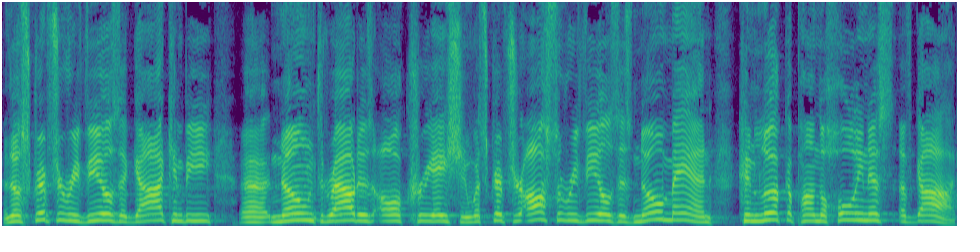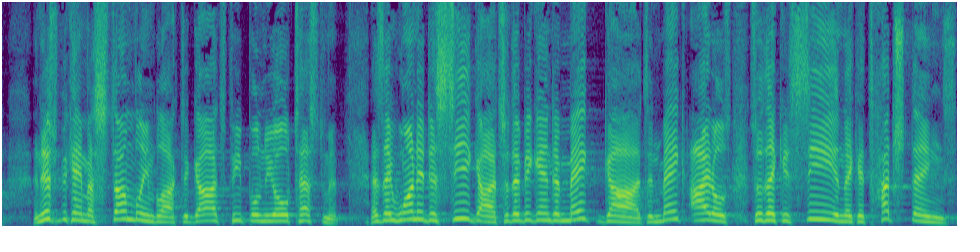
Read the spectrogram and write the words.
And though Scripture reveals that God can be uh, known throughout His all creation, what Scripture also reveals is no man can look upon the holiness of God. And this became a stumbling block to God's people in the Old Testament as they wanted to see God. So they began to make gods and make idols so they could see and they could touch things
